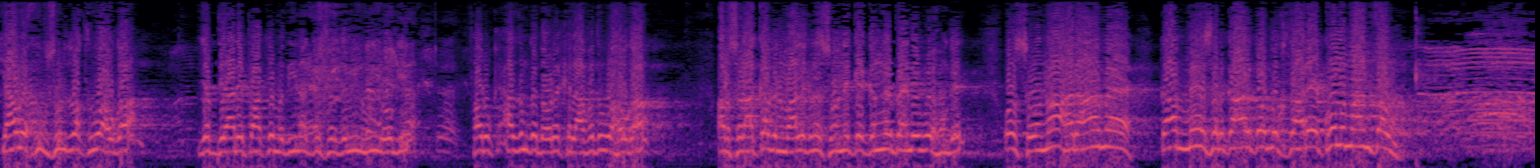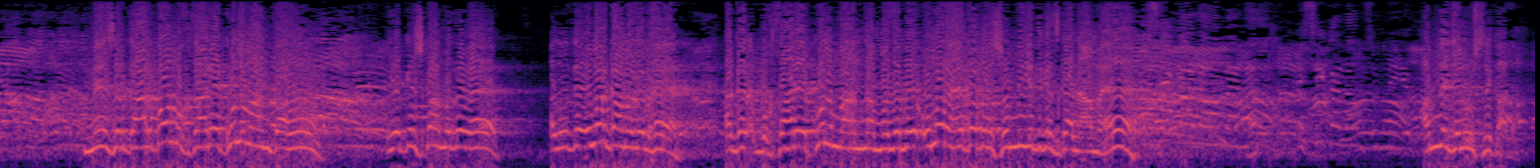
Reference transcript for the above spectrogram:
क्या वो खूबसूरत वक्त हुआ होगा? जब दियार पाक मदीना की सरजमीन हुई होगी फारूक आज़म का दौरे खिलाफत हुआ होगा और सराका बिन मालिक ने सोने के कंगन पहने हुए होंगे। और सोना हराम है का मैं सरकार को मुख्तार कुल मानता हूँ। मैं सरकार को मुख्तार कुल मानता हूँ। ये किसका मतलब है? हज़रत उमर का मज़हब है। अगर मुख्तार कुल मानना मज़हब उमर है तो फिर सुन्नीत किसका नाम है? हमने जुलूस निकाला।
